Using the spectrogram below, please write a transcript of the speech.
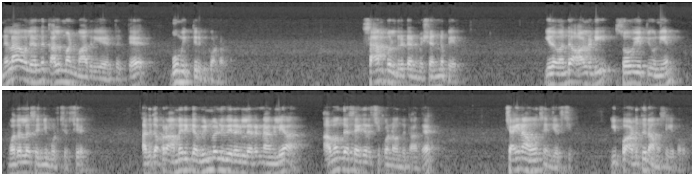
நிலாவிலேருந்து கல்மண் மாதிரியை எடுத்துக்கிட்டு பூமிக்கு திருப்பி கொண்டு வரணும் சாம்பிள் ரிட்டர்ன் மிஷன்னு பேர். இதை வந்து ஆல்ரெடி சோவியத் யூனியன் முதல்ல செஞ்சு முடிச்சிருச்சு. அதுக்கப்புறம் அமெரிக்க விண்வெளி வீரர்கள் இறங்கினாங்க இல்லையா? அவங்க சேகரித்து கொண்டு வந்துட்டாங்க. சைனாவும் செஞ்சிருச்சு. இப்போ அடுத்து நாம் செய்ய போகிறோம்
